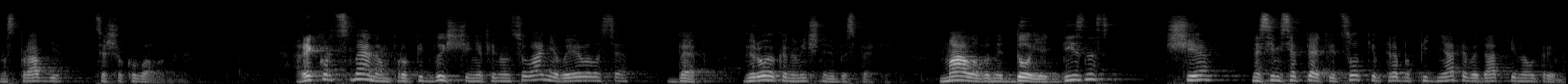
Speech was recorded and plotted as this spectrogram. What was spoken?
Насправді це шокувало мене. Рекордсменом про підвищення фінансування виявилося БЕП Бюро економічної безпеки. Мало вони доять бізнес, ще на 75% треба підняти видатки на утримання.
